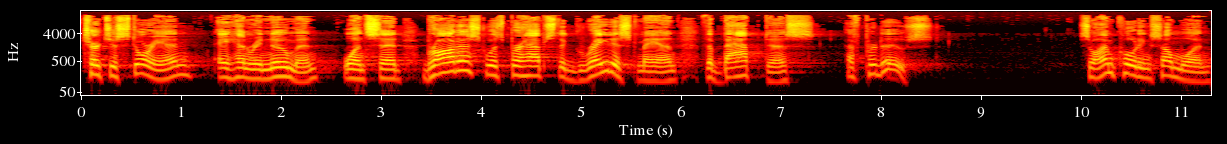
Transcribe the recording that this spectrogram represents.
Church historian A. Henry Newman once said Broadus was perhaps the greatest man the Baptists have produced. So I'm quoting someone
